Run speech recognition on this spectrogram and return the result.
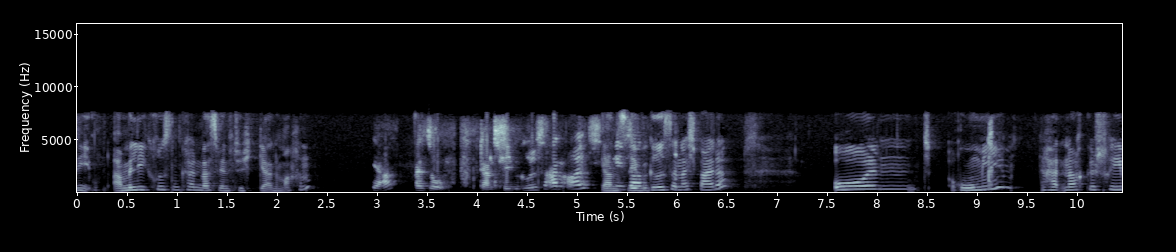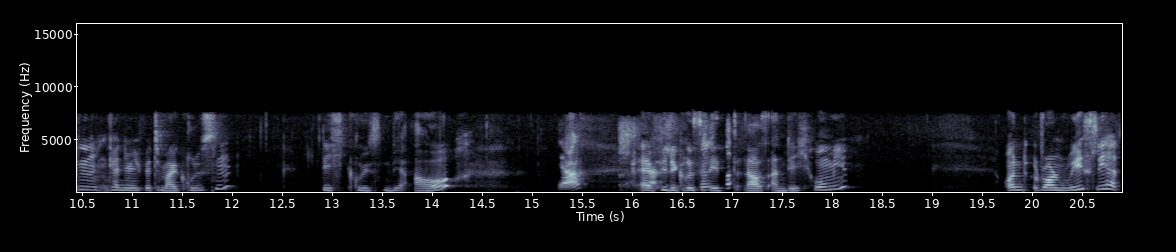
sie und Amelie grüßen können, was wir natürlich gerne machen. Ja, also ganz liebe Grüße an euch. Ganz liebe Grüße an euch beide. Und Romy hat noch geschrieben, könnt ihr mich bitte mal grüßen? Dich grüßen wir auch. Ja, Äh, viele Grüße geht raus an dich, Romy. Und Ron Weasley hat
